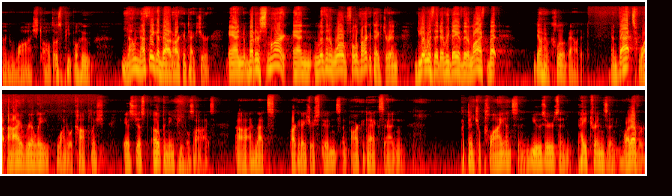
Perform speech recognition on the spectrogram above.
unwashed, all those people who know nothing about architecture and but are smart and live in a world full of architecture and deal with it every day of their life, but don't have a clue about it. And that's what I really want to accomplish, is just opening people's eyes. Uh, and that's architecture students and architects and potential clients and users and patrons and whatever.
